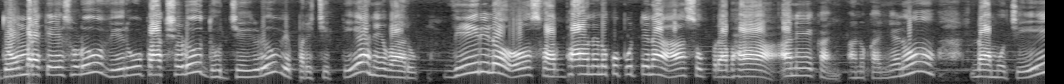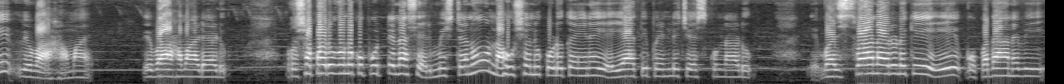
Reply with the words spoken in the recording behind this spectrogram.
ధూమ్రకేశుడు విరూపాక్షుడు దుర్జయుడు విపరిచిత్తి అనేవారు. వీరిలో స్వర్భానునకు పుట్టిన సుప్రభ అనే కన్ అనుకన్యను నముచి వివాహమా వివాహమాడాడు. వృషపరువునకు పుట్టిన శర్మిష్టను నహుషను కొడుకైన యయాతి పెండ్లి చేసుకున్నాడు. వైశ్వానరునికి ఉపదానవి.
